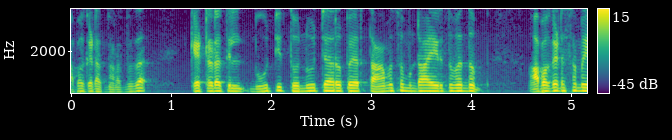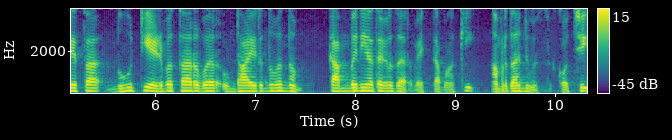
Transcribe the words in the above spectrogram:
അപകടം നടന്നത്. കെട്ടിടത്തിൽ നൂറ്റി തൊണ്ണൂറ്റാറ് പേർ താമസമുണ്ടായിരുന്നുവെന്നും അപകട സമയത്ത് നൂറ്റി എഴുപത്തി ആറ് പേർ ഉണ്ടായിരുന്നുവെന്നും കമ്പനി അധികൃതർ വ്യക്തമാക്കി. അമൃത ന്യൂസ് കൊച്ചി.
